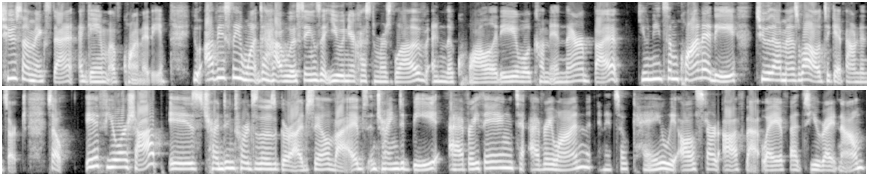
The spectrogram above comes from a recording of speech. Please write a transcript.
to some extent a game of quantity. You obviously want to have listings that you and your customers love and the quality will come in there, but you need some quantity to them as well to get found in search. So if your shop is trending towards those garage sale vibes and trying to be everything to everyone, and it's okay, we all start off that way if that's you right now,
